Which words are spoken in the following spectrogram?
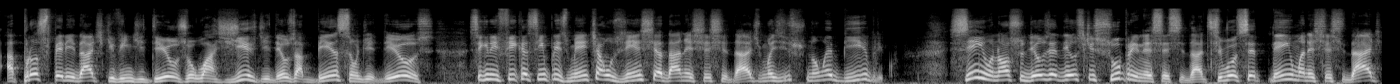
a prosperidade que vem de Deus, ou o agir de Deus, a bênção de Deus, significa simplesmente a ausência da necessidade, mas isso não é bíblico. Sim, o nosso Deus é Deus que supre necessidade. Se você tem uma necessidade,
